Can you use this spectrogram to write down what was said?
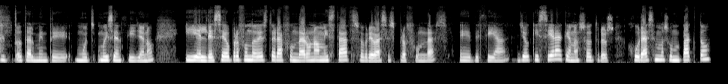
Totalmente muy, sencillo, ¿no? Y el deseo profundo de esto era fundar una amistad sobre bases profundas. Eh, decía, yo quisiera que nosotros jurásemos un pacto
